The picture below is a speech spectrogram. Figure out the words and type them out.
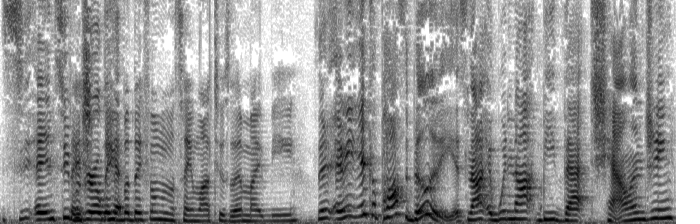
in They Supergirl, they- have, but they film in the same lot too, so that might be. I mean, it's a possibility. It's not. It would not be that challenging,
